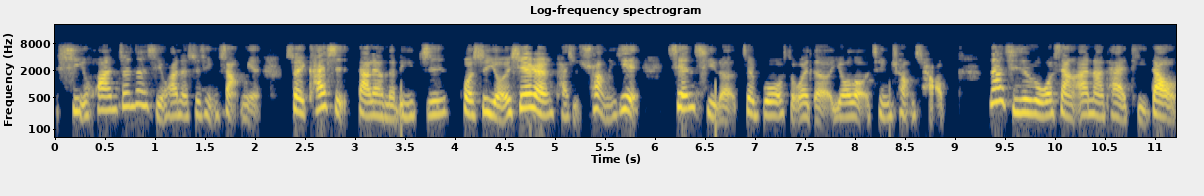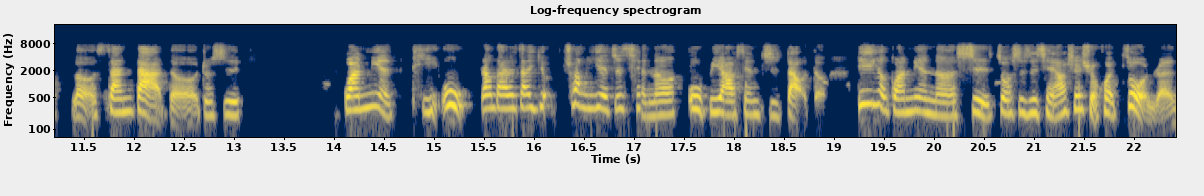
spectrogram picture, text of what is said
喜欢、真正喜欢的事情上面，所以开始大量的离职，或者是有一些人开始创业，掀起了这波所谓的 YOLO 清创潮。那其实罗翔安娜她也提到了三大的，就是观念体悟，让大家在创业之前呢，务必要先知道的。第一个观念呢是做事之前要先学会做人。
